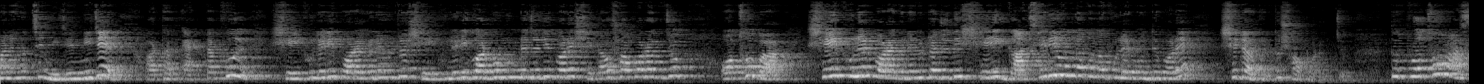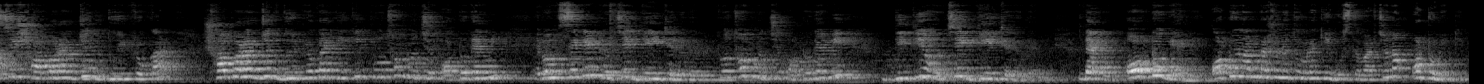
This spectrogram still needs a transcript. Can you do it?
মানে হচ্ছে নিজের নিজের, অর্থাৎ একটা ফুল, সেই ফুলেরই পরাগরেণুটা সেই ফুলেরই গর্ভমুণ্ডে যদি পড়ে, সেটাও স্বপরাগ যোগ অথবা সেই ফুলের পরাগরেণুটা যদি সেই গাছেরই অন্য কোনো ফুলের মধ্যে পড়ে, সেটাও কিন্তু স্বপরাগযোগ তো প্রথম আসছে স্বপরাগযোগ দুই প্রকার। স্বপরাগযোগ দুই প্রকার কি কি? প্রথম হচ্ছে অটোগ্যামি এবং সেকেন্ড হচ্ছে গেইটেলোগ্যামি প্রথম হচ্ছে অটোগ্যামি দ্বিতীয় হচ্ছে গেইটেলোগ্যামি দেখো অটোগ্যামি অটো নামটা শুনে তোমরা কি বুঝতে পারছ না? অটোমেটিক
